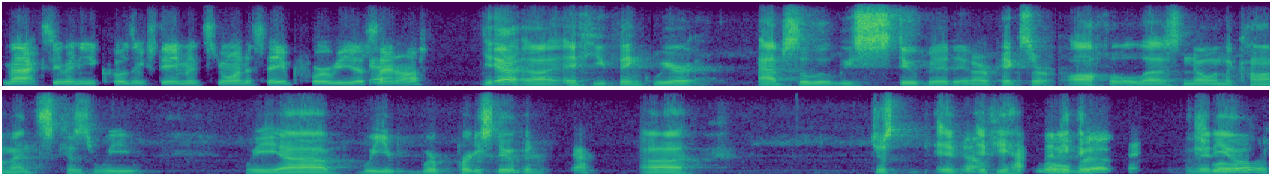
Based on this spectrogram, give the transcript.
Max, do you have any closing statements you want to say before we uh, sign off? Yeah, uh, if you think we are absolutely stupid and our picks are awful, let us know in the comments because we we uh we we're pretty stupid. Yeah. Uh, just if Yeah, if you have anything to say the video,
